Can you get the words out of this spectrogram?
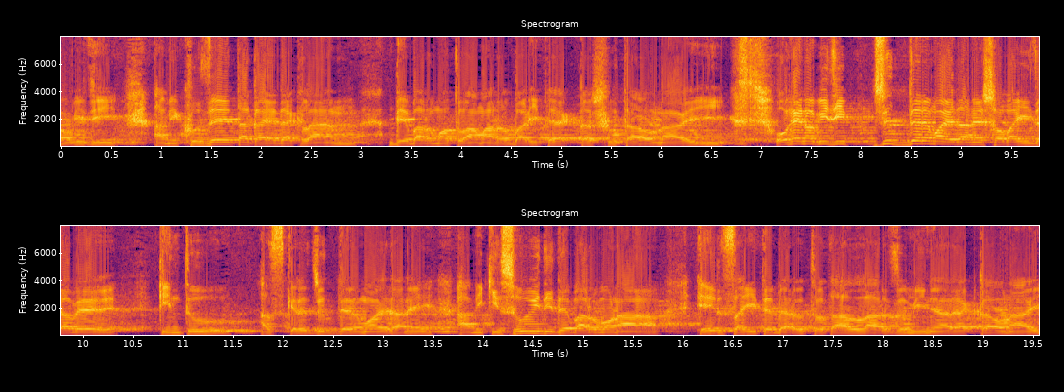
নবীজি। আমি খুঁজে তাকায় দেখলাম, দেবার মতো আমার বাড়িতে একটা সুতাও নাই। ওহে নবীজি, যুদ্ধের ময়দানে সবাই যাবে, কিন্তু আজকের যুদ্ধের ময়দানে আমি কিছুই দিতে পারব না। এর চাইতে ব্যর্থতা আল্লাহর জমিনে আর একটাও নাই।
